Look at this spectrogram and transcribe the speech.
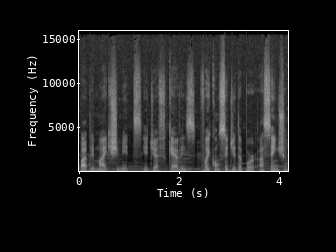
Padre Mike Schmitz e Jeff Kevins foi concedida por Ascension.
